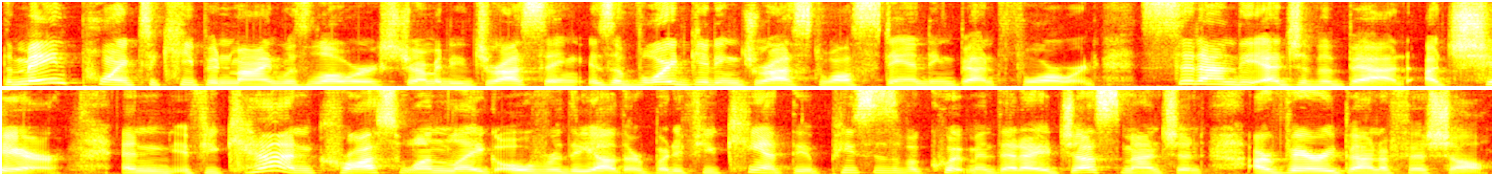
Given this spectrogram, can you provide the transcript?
The main point to keep in mind with lower extremity dressing is avoid getting dressed while standing bent forward. Sit on the edge of a bed, a chair, and if you can, cross one leg over the other. But if you can't, the pieces of equipment that I just mentioned are very beneficial.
